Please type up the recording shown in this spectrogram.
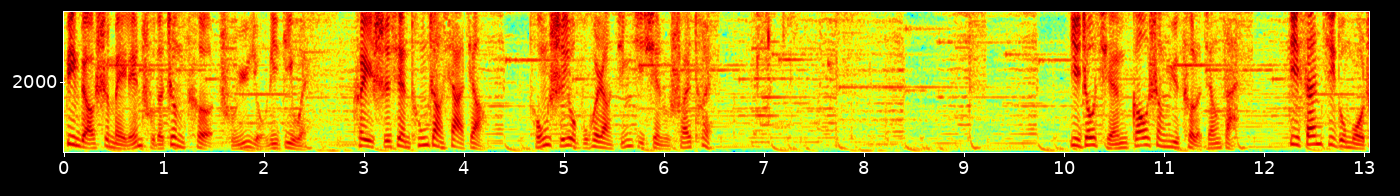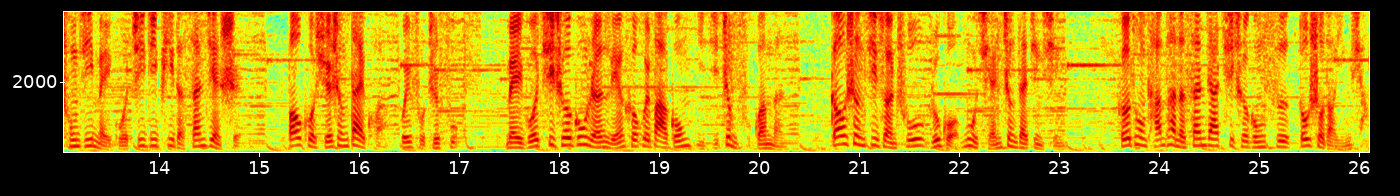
并表示美联储的政策处于有利地位，可以实现通胀下降，同时又不会让经济陷入衰退。一周前，高盛预测了将在第三季度末冲击美国 GDP 的三件事，包括学生贷款恢复支付、美国汽车工人联合会罢工以及政府关门。高盛计算出，如果目前正在进行合同谈判的三家汽车公司都受到影响。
